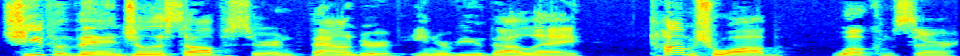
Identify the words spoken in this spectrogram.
chief evangelist officer, and founder of Interview Valet, Tom Schwab. Welcome, sir.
